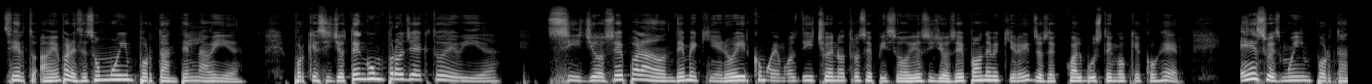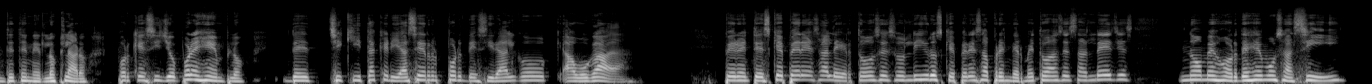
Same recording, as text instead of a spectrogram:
¿Cierto? A mí me parece eso muy importante en la vida. Porque si yo tengo un proyecto de vida, si yo sé para dónde me quiero ir, como hemos dicho en otros episodios, si yo sé para dónde me quiero ir, yo sé cuál bus tengo que coger. Eso es muy importante tenerlo claro, porque si yo, por ejemplo, de chiquita quería ser, por decir algo, abogada, pero entonces qué pereza leer todos esos libros, qué pereza aprenderme todas esas leyes, no, mejor dejemos así.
